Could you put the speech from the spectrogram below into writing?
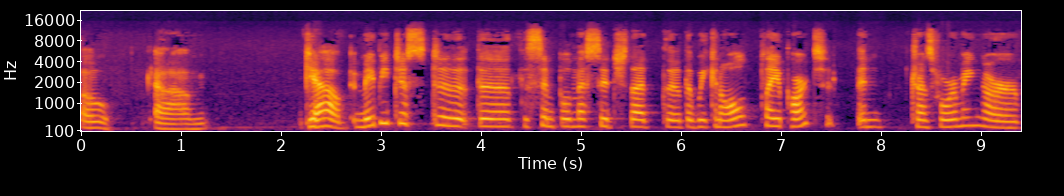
Oh, um, yeah, maybe just uh, the the simple message that uh, that we can all play a part in transforming our,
